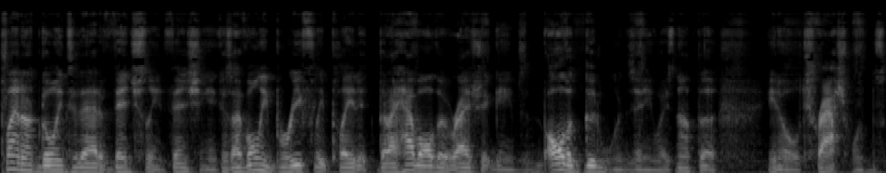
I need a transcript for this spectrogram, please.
plan on going to that eventually and finishing it because I've only briefly played it, but I have all the Ratchet games, all the good ones anyways, not the, you know, trash ones.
